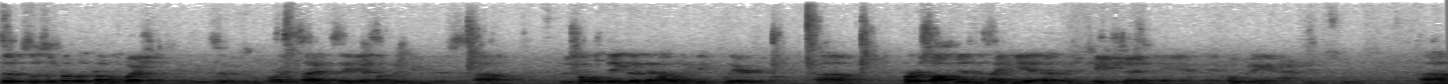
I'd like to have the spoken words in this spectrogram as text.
So, so, so a couple, a couple of questions. So, so before I decide to say, yes, I'm gonna do this, um, there's a couple of things that, that I wanna get clear. Um, first off is this idea of education and, and opening an active school. Um,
